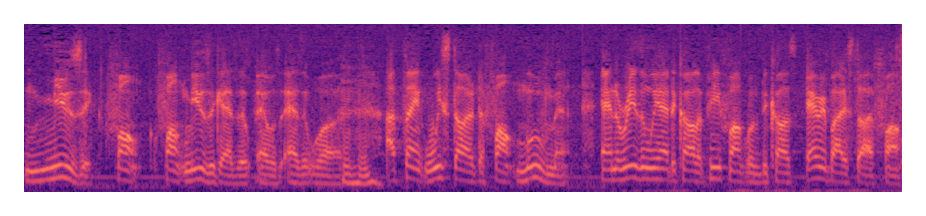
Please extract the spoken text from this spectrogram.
music, funk, funk music as it, as, as it was. Mm-hmm. I think we started the funk movement. And the reason we had to call it P-Funk was because everybody started funk.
